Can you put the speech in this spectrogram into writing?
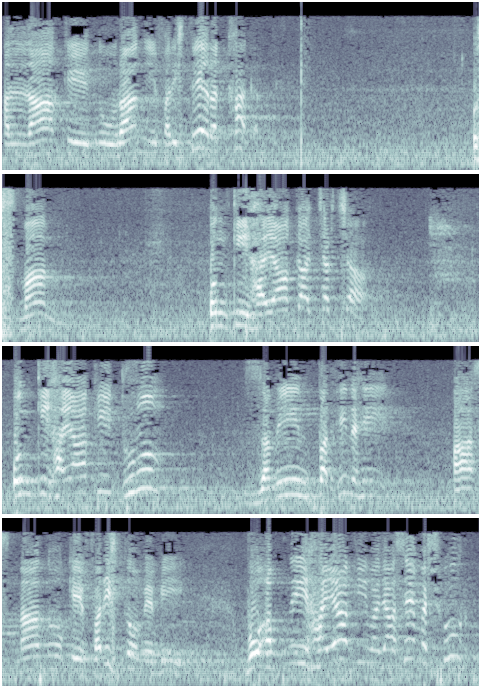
اللہ کے نورانی فرشتے رکھا کرتے عثمان، ان کی حیا کا چرچا، ان کی حیا کی دھوم زمین پر ہی نہیں، آسمانوں کے فرشتوں میں بھی۔ وہ اپنی حیا کی وجہ سے مشہور۔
